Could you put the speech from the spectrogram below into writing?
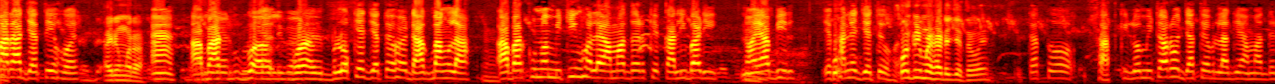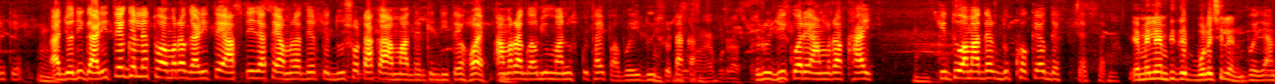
মারা যেতে হয়। আইরমারা হ্যাঁ আবার ব্লকে যেতে হয় ডাক বাংলা। আবার কোনো মিটিং হলে আমাদেরকে কালীবাড়ি নয়াবিল এখানে যেতে হয়। কয় কিলোমিটার হাটে যেতে হয়? এটা তো সাত কিলোমিটারও যেতে লাগে আমাদেরকে। আর যদি গাড়িতে গেলে তো আমরা গাড়িতে আসতে যাতে আমাদেরকে দুশো টাকা আমাদেরকে দিতে হয়। আমরা গরিব মানুষ কোথায় পাবো এই দুইশো টাকা? রুজি করে আমরা খাই। কিন্তু আমাদের দুঃখ কেউ দেখতেছে না। এমএলএ এমপিতে বলেছিলেন বইলান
